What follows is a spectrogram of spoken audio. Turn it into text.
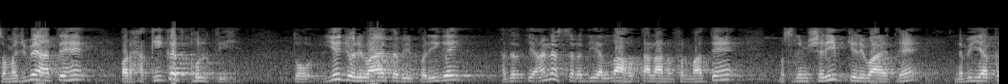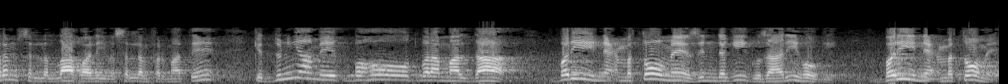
سمجھ میں آتے ہیں اور حقیقت کھلتی ہے۔ تو یہ جو روایت ابھی پڑی گئی، حضرت انس رضی اللہ تعالیٰ نے فرماتے ہیں، مسلم شریف کی روایت ہے، نبی اکرم صلی اللہ علیہ وسلم فرماتے ہیں کہ دنیا میں ایک بہت بڑا مالدار بڑی نعمتوں میں زندگی گزاری ہوگی، بڑی نعمتوں میں،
